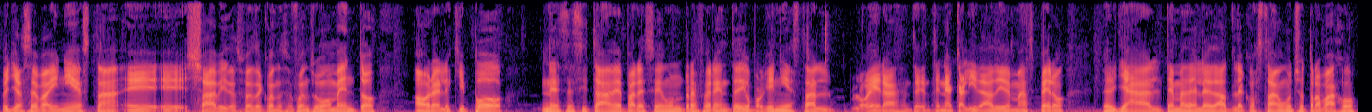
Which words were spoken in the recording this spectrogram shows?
pues ya se va Iniesta, eh, eh, Xavi después de cuando se fue en su momento. Ahora el equipo necesitaba, me parece, un referente, digo, porque Iniesta lo era, tenía calidad y demás, pero, pero ya el tema de la edad le costaba mucho trabajo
